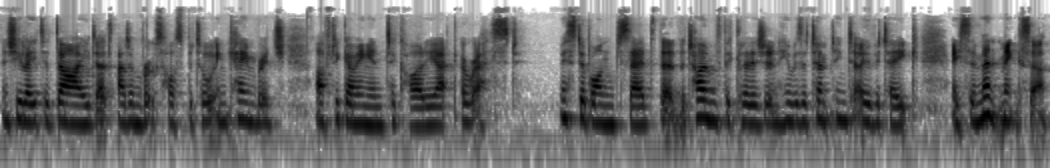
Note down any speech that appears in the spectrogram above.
and she later died at Addenbrooke's Hospital in Cambridge after going into cardiac arrest. Mr. Bond said that at the time of the collision he was attempting to overtake a cement mixer.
